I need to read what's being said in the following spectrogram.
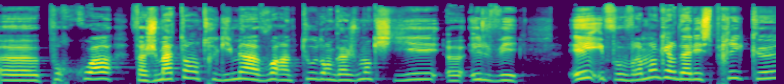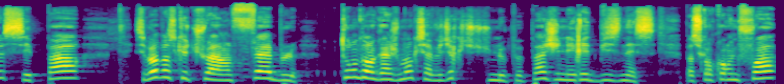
euh, pourquoi. Enfin, je m'attends entre guillemets à avoir un taux d'engagement qui est élevé. Et il faut vraiment garder à l'esprit que c'est pas c'est pas parce que tu as un faible taux d'engagement que ça veut dire que tu ne peux pas générer de business. Parce qu'encore une fois,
